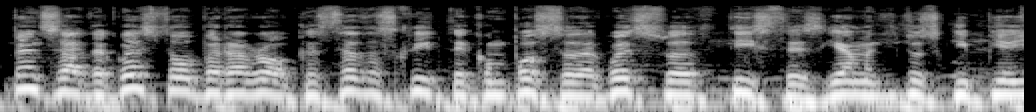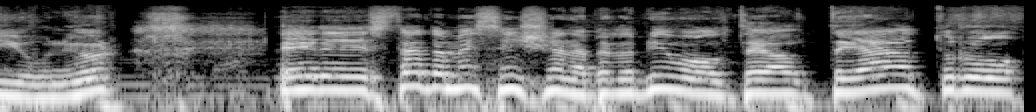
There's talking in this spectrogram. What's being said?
Pensate, questa opera rock è stata scritta e composta da questo artista, si chiama Tito Schippa Junior, ed è stata messa in scena per la prima volta al Teatro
